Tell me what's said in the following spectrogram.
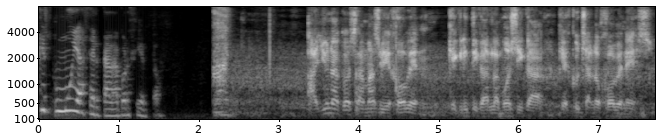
que es muy acertada, por cierto. Hay una cosa más bien joven que criticar la música que escuchan los jóvenes.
